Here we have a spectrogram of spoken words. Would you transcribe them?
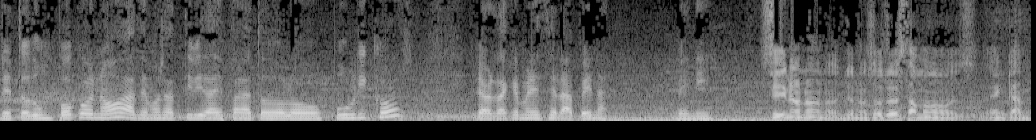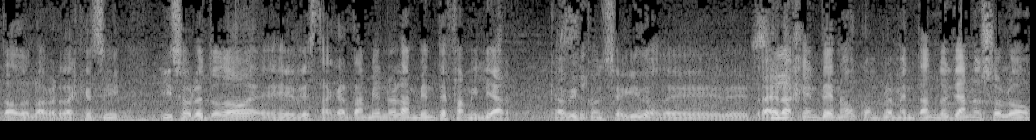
de todo un poco, ¿no? Hacemos actividades para todos los públicos y la verdad que merece la pena venir. Sí, no, no, no. Nosotros estamos encantados, la verdad es que sí. Y sobre todo eh, destacar también ¿no? el ambiente familiar que habéis Sí. conseguido, de, de traer Sí. a gente, ¿no? Complementando ya no solo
